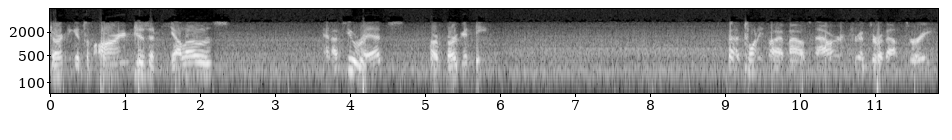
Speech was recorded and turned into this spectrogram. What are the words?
Starting to get some oranges and yellows, and a few reds or burgundy. About 25 miles an hour. Trims are about three.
